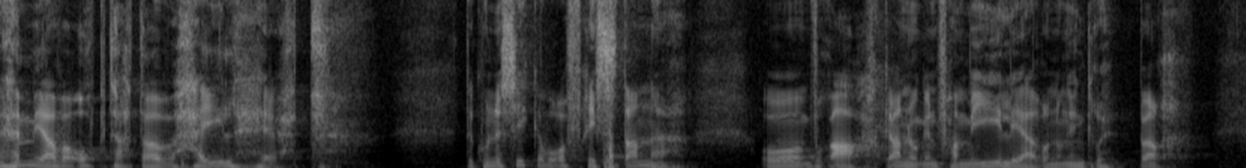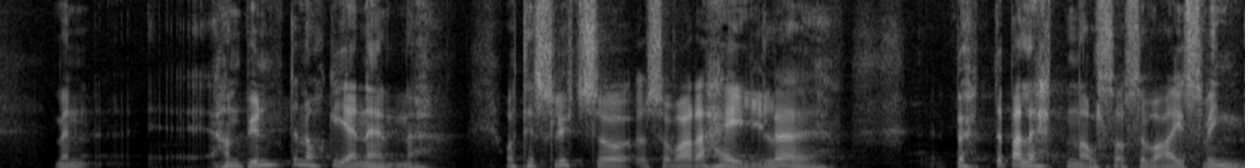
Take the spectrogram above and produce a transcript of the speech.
Nehemia var opptatt av helhet. Det kunne sikkert vært fristende å vrake noen familier og noen grupper. Men han begynte nok i en ende. Og til slutt så, så var det hele bøtteballetten altså, som var i sving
